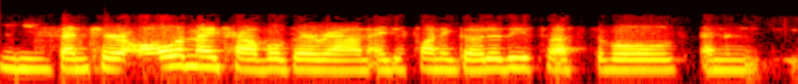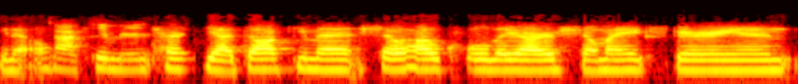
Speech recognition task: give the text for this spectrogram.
mm-hmm. center all of my travels around. I just want to go to these festivals and, you know, document. Turn, yeah, document, show how cool they are, show my experience.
